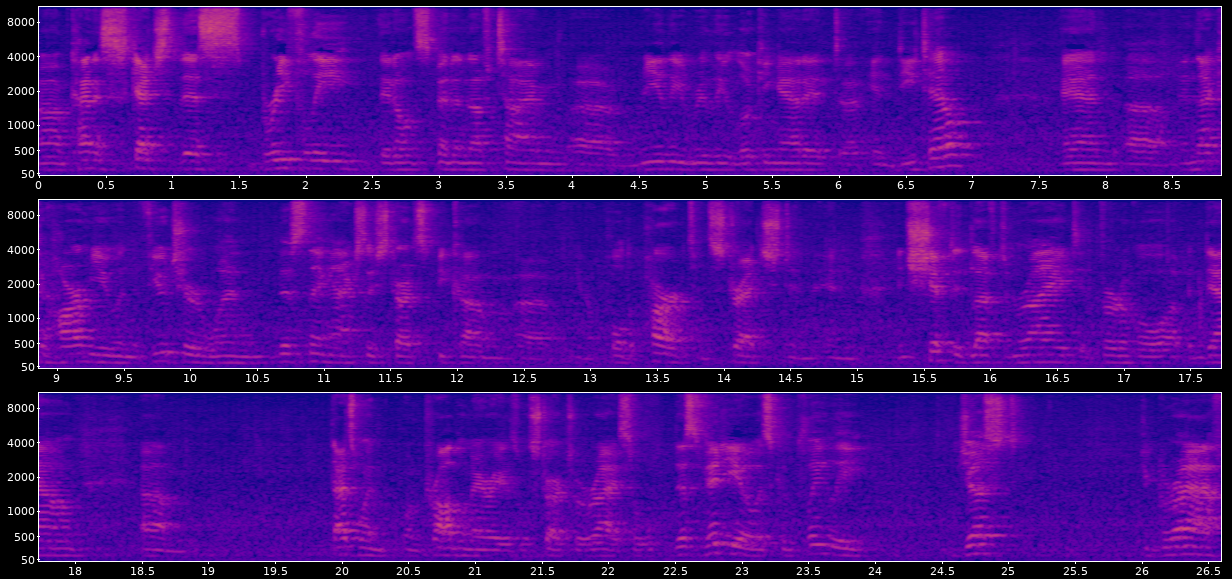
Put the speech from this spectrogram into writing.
um, kind of sketch this briefly. They don't spend enough time uh, really, really looking at it uh, in detail and uh, and that can harm you in the future when this thing actually starts to become uh, you know pulled apart and stretched and, and, and shifted left and right and vertical up and down. Um, that's when, when problem areas will start to arise. So this video is completely just to graph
